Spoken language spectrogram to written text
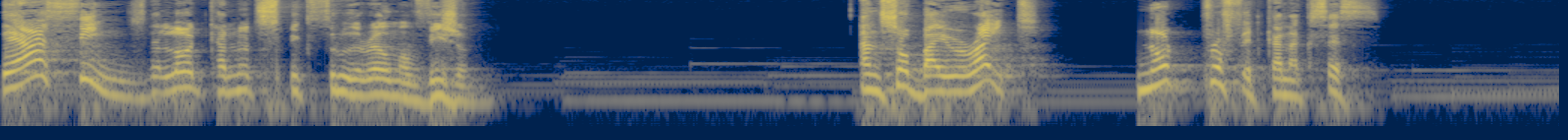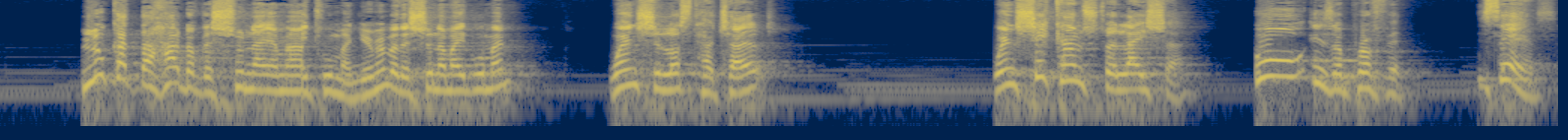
there are things the Lord cannot speak through the realm of vision. And so, by right, no prophet can access Look at the heart of the Shunammite woman. You remember the Shunammite woman? When she lost her child? When she comes to Elisha, who is a prophet. He says,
